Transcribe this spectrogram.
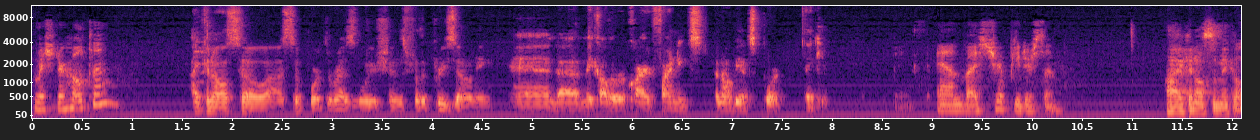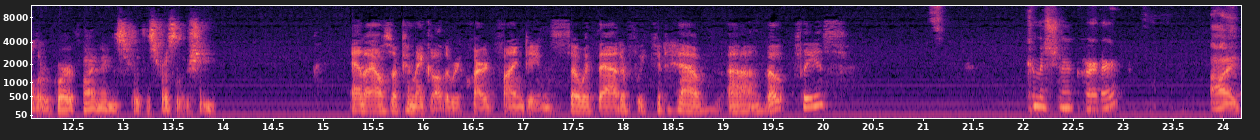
Commissioner Holton. I can also uh, support the resolutions for the pre-zoning and uh, make all the required findings, and I'll be in support. Thank you. Thanks. And Vice Chair Peterson. I can also make all the required findings for this resolution. And I also can make all the required findings. So with that, if we could have a vote, please. Commissioner Carter, Aye.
